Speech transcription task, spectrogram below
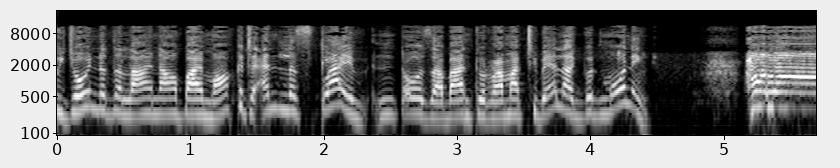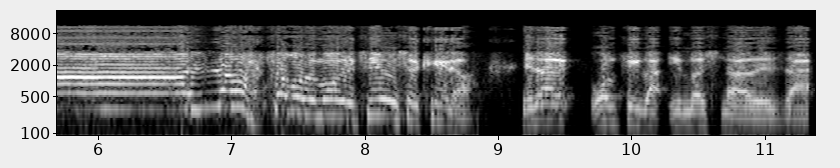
We're joined on the line now by market analyst Clive Ntozabantu Ramatibela. Good morning. Hello! The morning to you, Sakina. You know, one thing that you must know is that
